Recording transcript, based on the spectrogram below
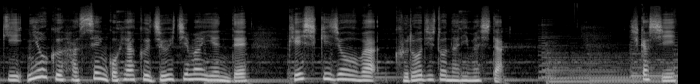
き2億8511万円で形式上は黒字となりました。しかし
